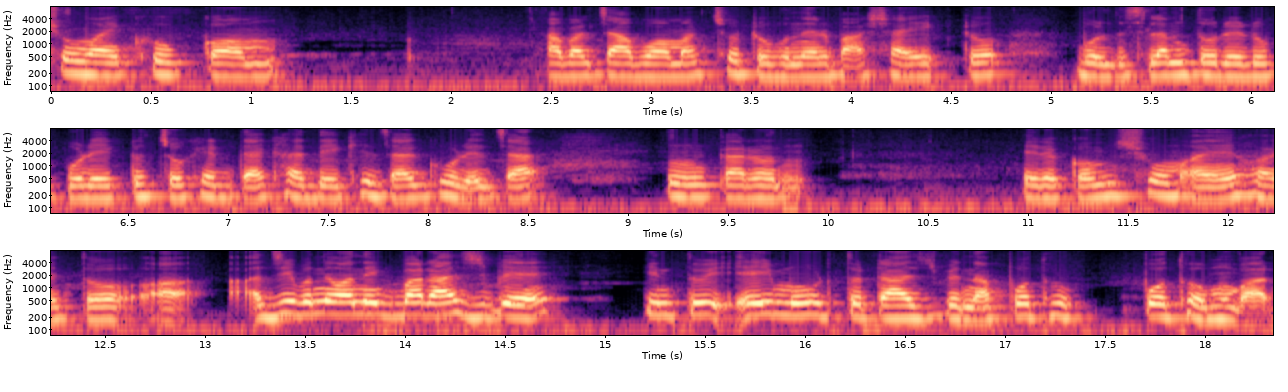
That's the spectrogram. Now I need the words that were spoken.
সময় খুব কম। আবার যাব আমার ছোট বোনের বাসায় একটু। বলতেছিলাম দৌড়ের উপরে একটু চোখের দেখা দেখে যা, ঘুরে যা। কারণ এরকম সময়ে হয়তো জীবনে অনেকবার আসবে, কিন্তু এই মুহূর্তটা আসবে না প্রথম, প্রথমবার।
